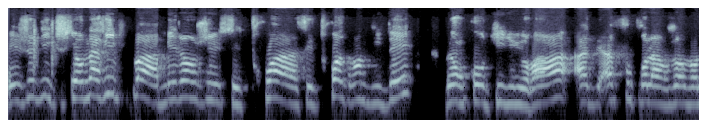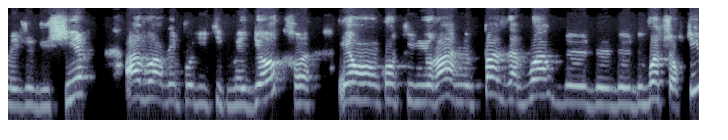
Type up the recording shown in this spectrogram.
Et je dis que si on n'arrive pas à mélanger ces trois, ces trois grandes idées, ben, on continuera à, à foutre l'argent dans les jeux du cirque avoir des politiques médiocres et on continuera à ne pas avoir de, de, de, voie de sortie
